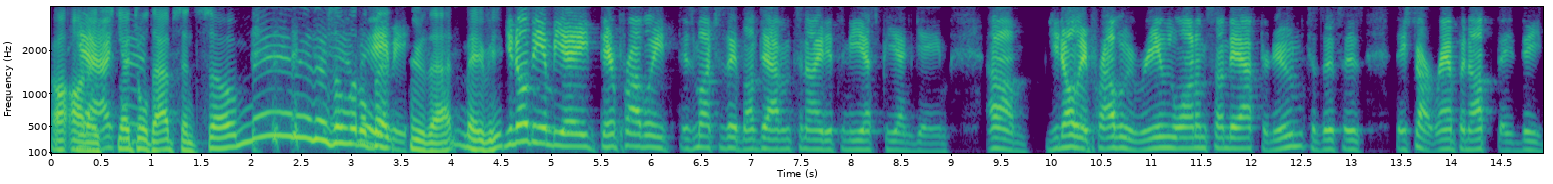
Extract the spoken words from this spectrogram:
uh, on yeah, a scheduled absence. So maybe there's yeah, a little maybe. bit to that. Maybe you know the NBA. They're probably as much as they'd love to have him tonight. It's an ESPN game. Um, you know they probably really want him Sunday afternoon because this is they start ramping up the the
